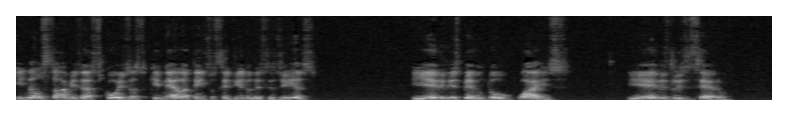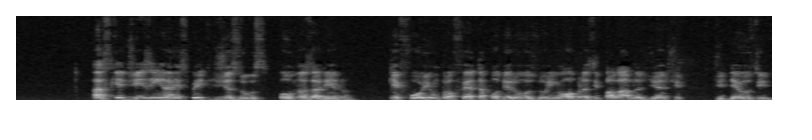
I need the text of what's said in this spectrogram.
E não sabes as coisas que nela têm sucedido nesses dias? E ele lhes perguntou: Quais? E eles lhe disseram: As que dizem a respeito de Jesus, ou Nazareno, que foi um profeta poderoso em obras e palavras diante de Deus e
